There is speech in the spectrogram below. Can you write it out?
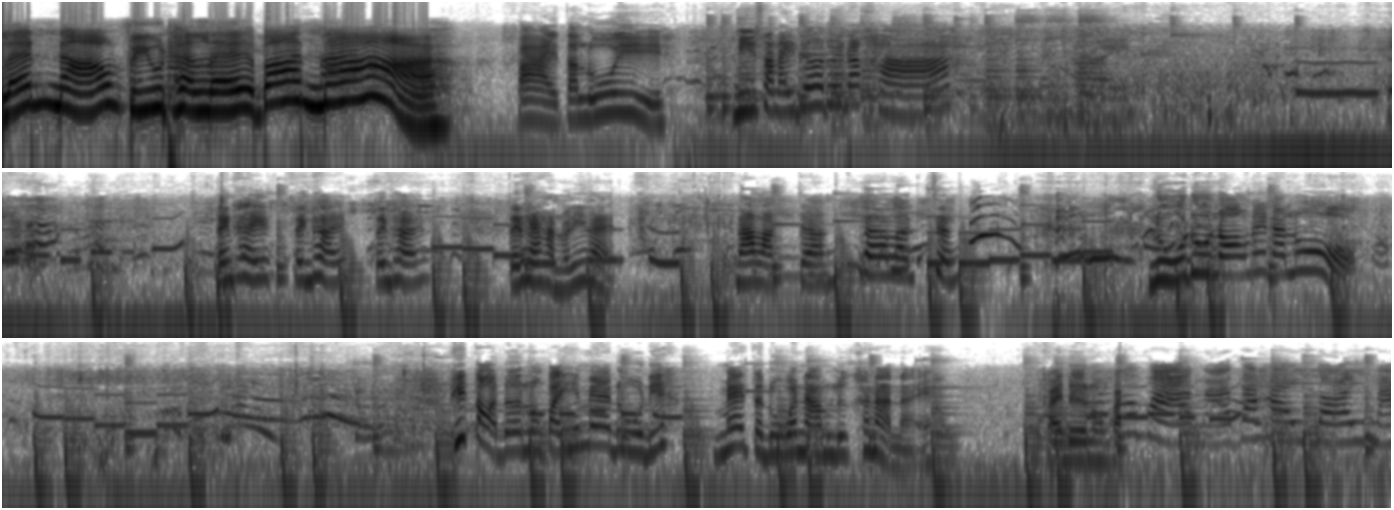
เล่นน้ำวิวทะเลบ้านหน้าป่ายตะลุย มีสไลเดอร์ด้วยนะคะแตงไทยแตงไทยแตงไทยแตงไทยหันมาที่ไหนอยน่ารักจัง น่ารักจัง หนูดูน้องด้วยนะลูก พี่ต่อเดินลงไปให้แม่ดูดิ แม่จะดูว่าน้ำลึกขนาดไหน ไปเดินลงไปเมื่อวานนะจะให้ลอยน้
